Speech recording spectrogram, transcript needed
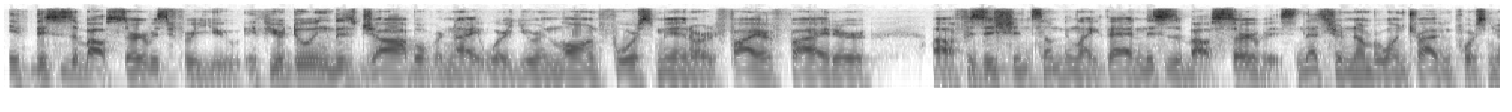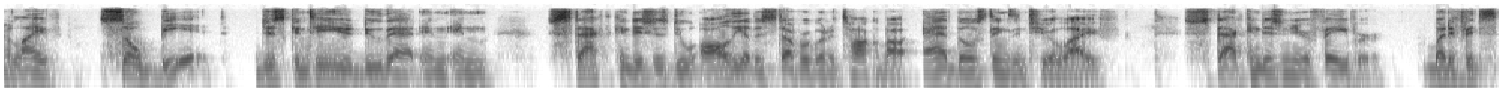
if this is about service for you, if you're doing this job overnight where you're in law enforcement or a firefighter, uh, physician, something like that, and this is about service, and that's your number one driving force in your life, so be it. Just continue to do that and, and stack the conditions, do all the other stuff we're going to talk about, add those things into your life stack condition in your favor. But if it's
